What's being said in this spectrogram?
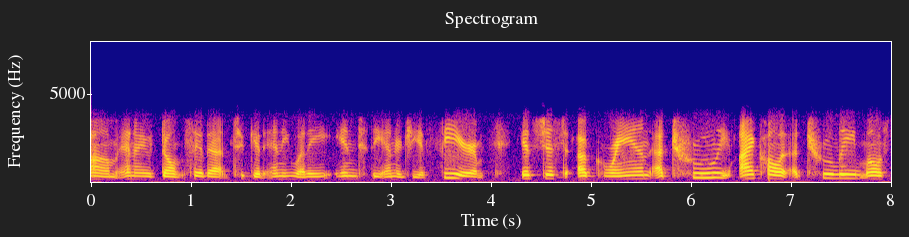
um, and I don't say that to get anybody into the energy of fear. It's just a grand, a truly, I call it a truly most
